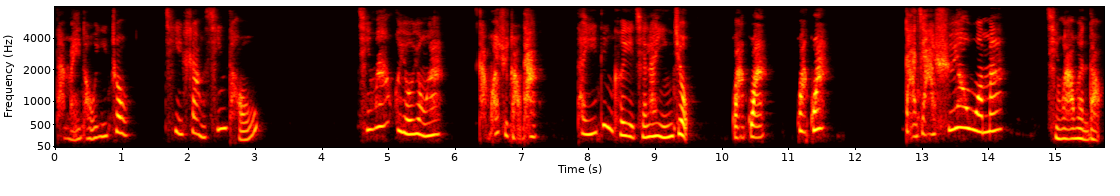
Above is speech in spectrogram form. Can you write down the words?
它眉头一皱，气上心头。青蛙会游泳啊，赶快去找它，它一定可以前来营救。呱呱呱呱。大家需要我吗？青蛙问道。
